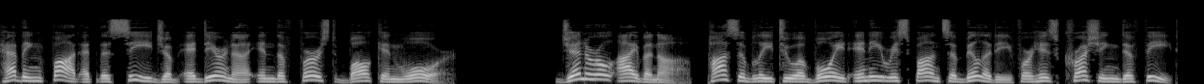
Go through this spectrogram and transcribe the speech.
having fought at the Siege of Edirne in the First Balkan War. General Ivanov, possibly to avoid any responsibility for his crushing defeat,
